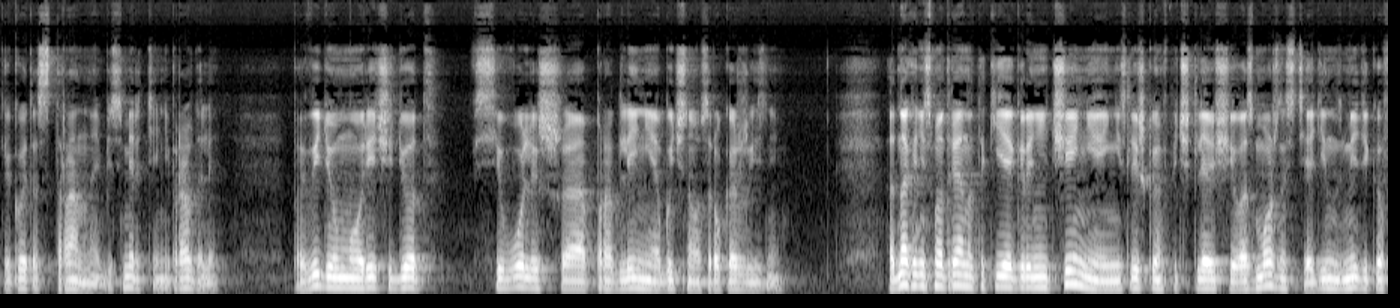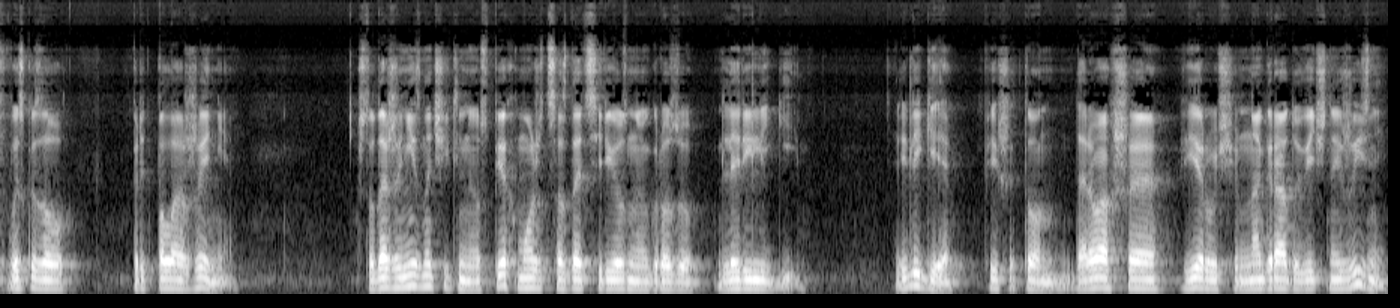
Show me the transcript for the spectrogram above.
Какое-то странное бессмертие, не правда ли? По-видимому, речь идет всего лишь о продлении обычного срока жизни. Однако, несмотря на такие ограничения и не слишком впечатляющие возможности, один из медиков высказал предположение – что даже незначительный успех может создать серьезную угрозу для религии. Религия, пишет он, даровавшая верующим награду вечной жизни,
